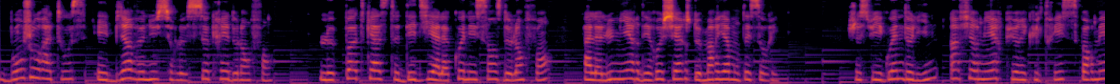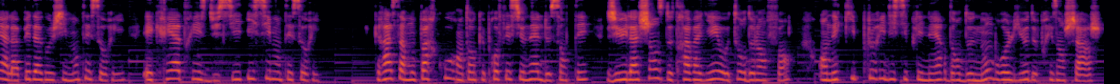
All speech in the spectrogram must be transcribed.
Bonjour à tous et bienvenue sur Le Secret de l'enfant, le podcast dédié à la connaissance de l'enfant à la lumière des recherches de Maria Montessori. Je suis Gwendoline, infirmière puéricultrice formée à la pédagogie Montessori et créatrice du site Ici Montessori. Grâce à mon parcours en tant que professionnelle de santé, j'ai eu la chance de travailler autour de l'enfant en équipe pluridisciplinaire dans de nombreux lieux de prise en charge.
